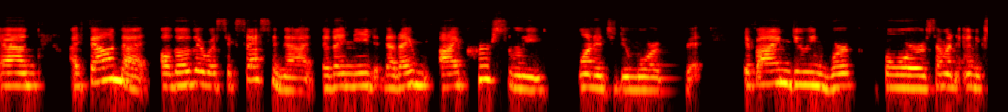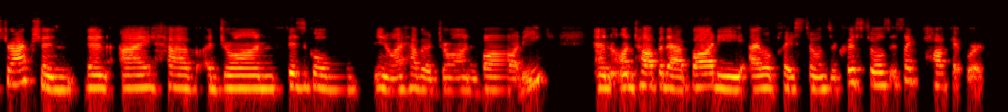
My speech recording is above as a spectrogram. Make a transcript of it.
And i found that although there was success in that that i need that i i personally wanted to do more of it. If i'm doing work for someone in extraction then i have a drawn physical you know i have a drawn body. And on top of that body i will place stones or crystals. It's like pocket work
